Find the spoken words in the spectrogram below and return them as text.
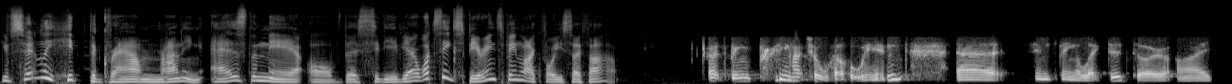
You've certainly hit the ground running as the mayor of the city of Yarra. What's the experience been like for you so far? It's been pretty much a whirlwind uh, since being elected. So I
